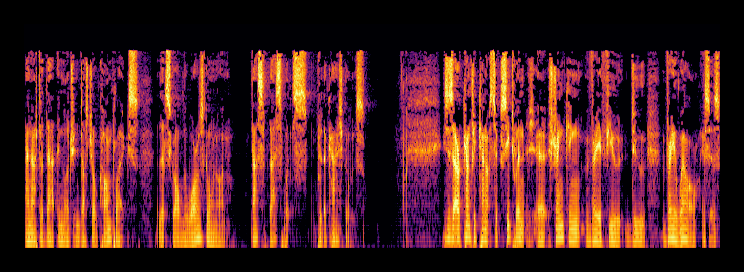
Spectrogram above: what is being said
And after that, the military industrial complex that's got all the wars going on. That's, that's what's where the cash goes. He says our country cannot succeed when uh, shrinking. Very few do very well. He says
